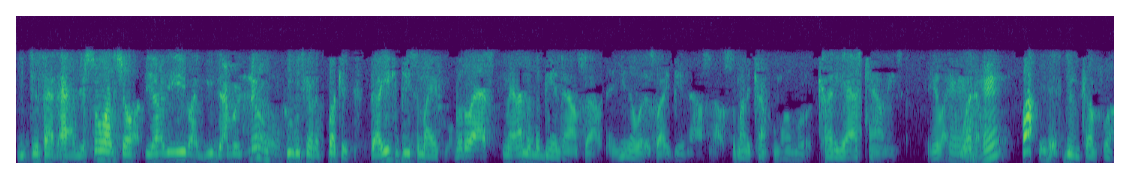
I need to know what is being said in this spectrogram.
You just had to have your sword sharp. You know what I mean? Like you never knew who was gonna fuck it. Dog, you could be somebody from a little ass man. I remember being down south, and you know what it's like being down south. Somebody come from one of the cutty ass counties. And you're like, mm-hmm. where the fuck did this dude come from?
